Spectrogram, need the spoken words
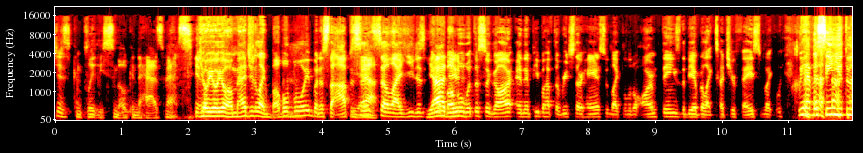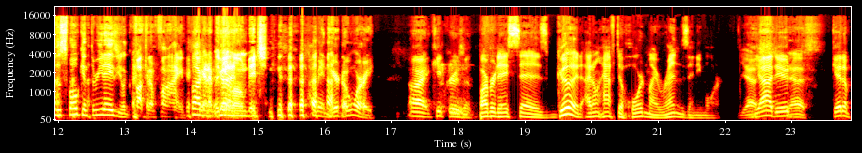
Just completely smoking the hazmat. suit. Yo, yo, yo! Imagine like Bubble Boy, but it's the opposite. Yeah. So like you just Yeah, yeah, bubble dude. with the cigar, and then people have to reach their hands through like the little arm things to be able to like touch your face. Like we haven't seen you through the smoke in three days. You're like, fucking, I'm fine. Fucking, I'm Leave me alone, bitch. I'm in here. Don't worry. All right, keep cruising. Barber Day says, "Good. I don't have to hoard my Wrens anymore." yes. Yeah, dude. Yes. Get them.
